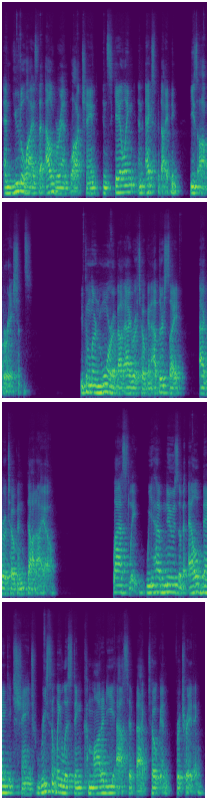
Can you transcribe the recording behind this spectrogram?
and utilize the Algorand blockchain in scaling and expediting these operations. You can learn more about AgroToken at their site, agrotoken.io. Lastly, we have news of L Bank Exchange recently listing commodity asset backed token for trading.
